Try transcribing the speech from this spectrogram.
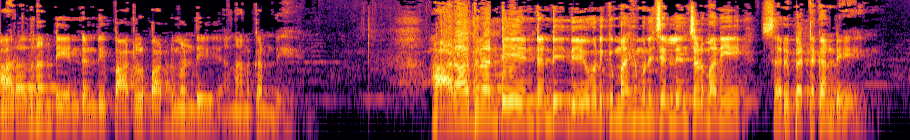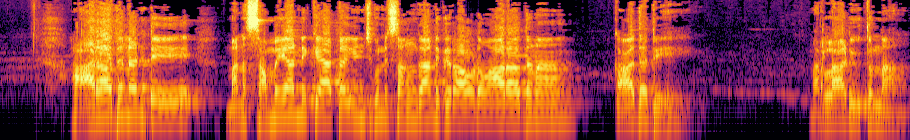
ఆరాధన అంటే ఏంటండి? పాటలు పాడడం అండి అని అనకండి. ఆరాధన అంటే ఏంటండి? దేవునికి మహిమను చెల్లించడం అని సరిపెట్టకండి. ఆరాధన అంటే మన సమయాన్ని కేటాయించుకుని సంఘానికి రావడం ఆరాధన కాదది. మరలా అడుగుతున్నా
